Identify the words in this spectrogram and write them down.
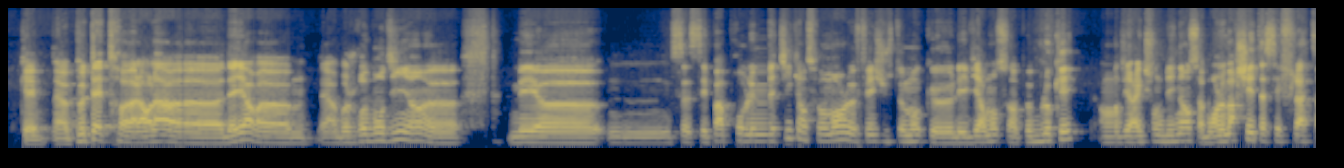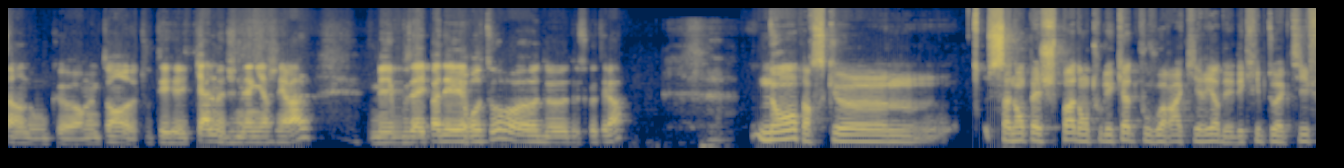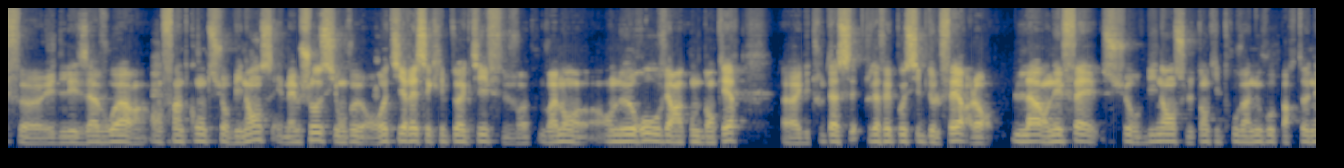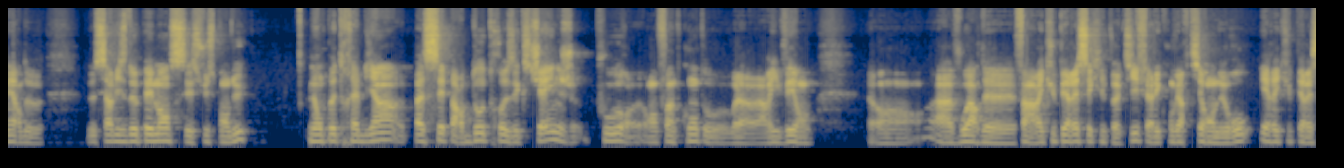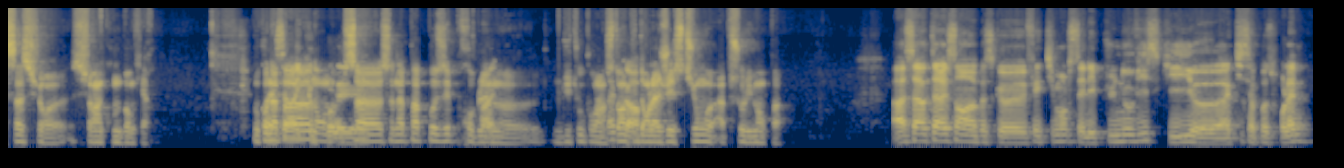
Ok, euh, peut-être. Euh, alors là, euh, d'ailleurs, bon, je rebondis, hein, mais ça c'est pas problématique en ce moment le fait justement que les virements sont un peu bloqués en direction de Binance. Ah, bon, le marché est assez flat, hein, donc en même temps, tout est calme d'une manière générale. Mais vous n'avez pas des retours de, de ce côté-là? Non, parce que ça n'empêche pas dans tous les cas de pouvoir acquérir des, cryptoactifs euh, et de les avoir en fin de compte sur Binance. Et même chose, si on veut retirer ces cryptoactifs vraiment en euros vers un compte bancaire, euh, il est tout à, fait possible de le faire. Alors là, en effet, sur Binance, le temps qu'il trouve un nouveau partenaire de, de service de paiement, c'est suspendu. Mais on peut très bien passer par d'autres exchanges pour, en fin de compte, voilà, arriver en, à avoir de, enfin, à récupérer ses cryptoactifs et à les convertir en euros et récupérer ça sur, sur un compte bancaire. Donc on pas, non, ça, ça n'a pas posé problème du tout pour l'instant. Dans la gestion, absolument pas. Ah, c'est intéressant hein, parce que effectivement, c'est les plus novices qui, à qui ça pose problème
